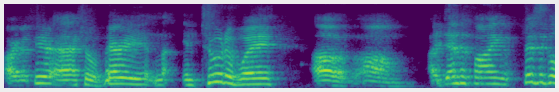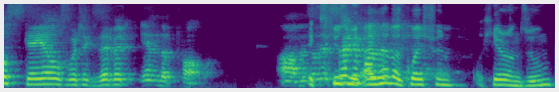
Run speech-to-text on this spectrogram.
argue here, an actual very intuitive way of um, identifying physical scales which exhibit in the problem. Um, so Excuse me, I have a question here on Zoom.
